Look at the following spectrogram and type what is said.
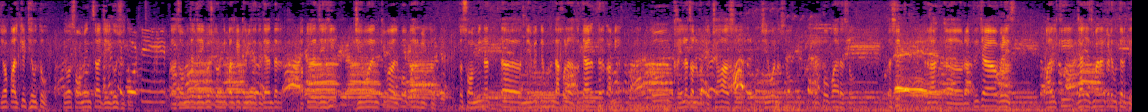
जेव्हा पालखी ठेवतो तेव्हा स्वामींचा जयघोष होतो. स्वामींचा जयघोष करून ती पालखी ठेवली जाते. त्यानंतर आपल्याला जेही जेवण किंवा अल्पोपहार भेटतो तो स्वामींना नैवेद्य म्हणून दाखवला जातो. त्यानंतरच आम्ही तो खायला चालू करतो. चहा असो जेवण असो अल्पोपहार असो तसेच रा रात्रीच्या वेळेस पालखी ज्या यजमानांकडे उतरते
